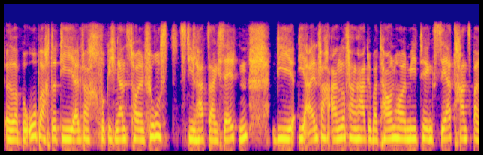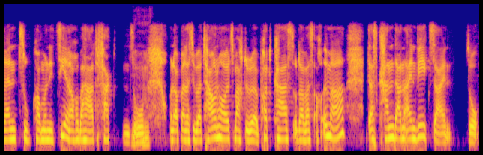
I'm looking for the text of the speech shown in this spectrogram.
äh, beobachtet, die einfach wirklich einen ganz tollen Führungsstil hat, sage ich selten, die, die einfach angefangen hat, über Townhall-Meetings sehr transparent zu kommunizieren, auch über harte Fakten so. Mhm. Und ob man das über Townhalls macht oder über Podcasts oder was auch immer, das kann dann ein Weg sein. So.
